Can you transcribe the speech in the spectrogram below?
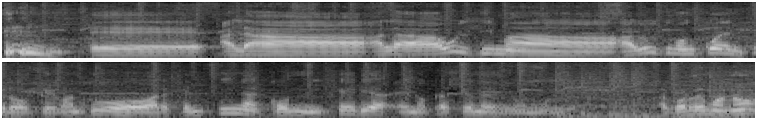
eh, a, la, a la última, al último encuentro que mantuvo Argentina con Nigeria en ocasiones de un mundial. Acordémonos,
